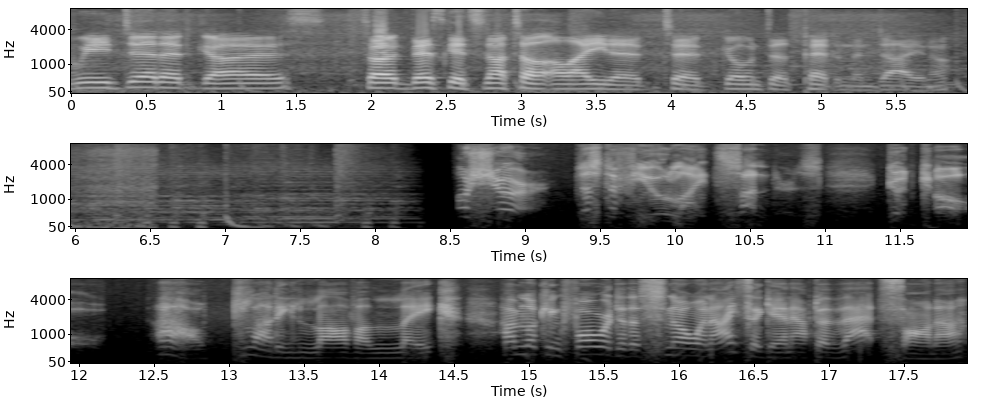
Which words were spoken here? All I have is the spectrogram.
We did it, guys. So basically, it's not to allow you to, to go into the pit and then die, you know? Oh, sure. Just a few light sunders. Good call. Oh, bloody lava lake. I'm looking forward to the snow and ice again after that sauna.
